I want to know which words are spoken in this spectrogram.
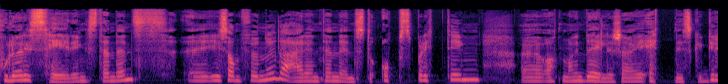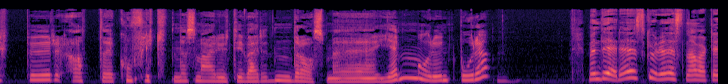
polariseringstendens eh, i samfunnet. Det er en tendens til oppsplitting, eh, at man deler seg i etniske grupper. At eh, konfliktene som er ute i verden, dras med hjem og rundt bordet. Men dere skulle nesten ha vært,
